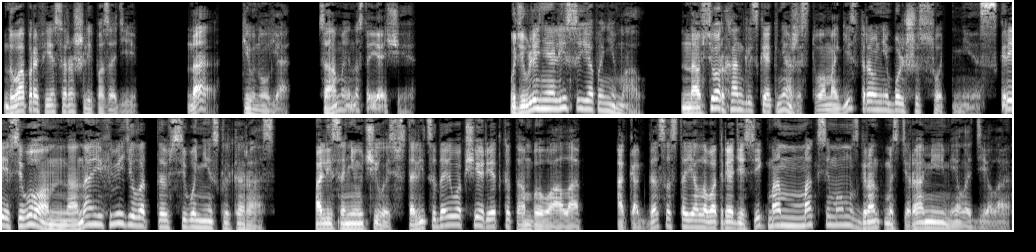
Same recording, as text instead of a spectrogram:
Два профессора шли позади. «Да», — кивнул я, — «самые настоящие». Удивление Алисы я понимал. На все Архангельское княжество магистров не больше сотни. Скорее всего, она их видела-то всего несколько раз. Алиса не училась в столице, да и вообще редко там бывала а когда состояла в отряде Сигма, максимум с грандмастерами имела дело.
